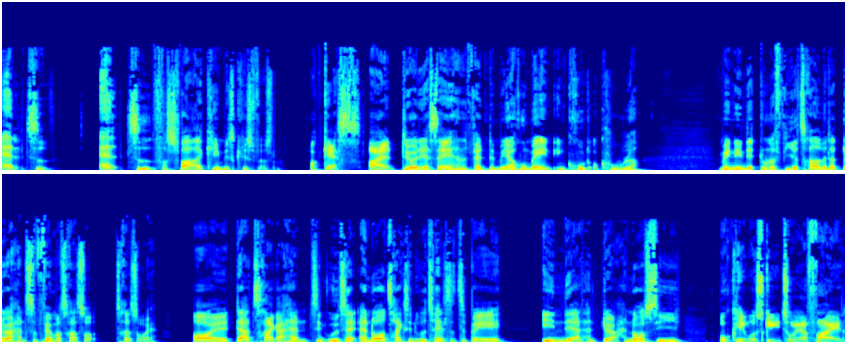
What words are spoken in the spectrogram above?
altid, altid forsvaret kemisk krigsførsel og gas. Og det var det, jeg sagde, han fandt det mere humant end krudt og kugler. Men i 1934, der dør han som 65-årig. Og øh, der trækker han sin udtal- han når at trække sin udtalelse tilbage, inden det er, at han dør. Han når at sige, okay, måske tog jeg fejl.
